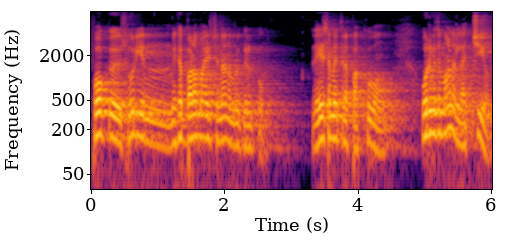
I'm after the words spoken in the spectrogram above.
போக்கு சூரியன் மிக பலமாயிடுச்சுன்னா நம்மளுக்கு இருக்கும். அதே சமயத்தில் பக்குவம் ஒரு விதமான லட்சியம்.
